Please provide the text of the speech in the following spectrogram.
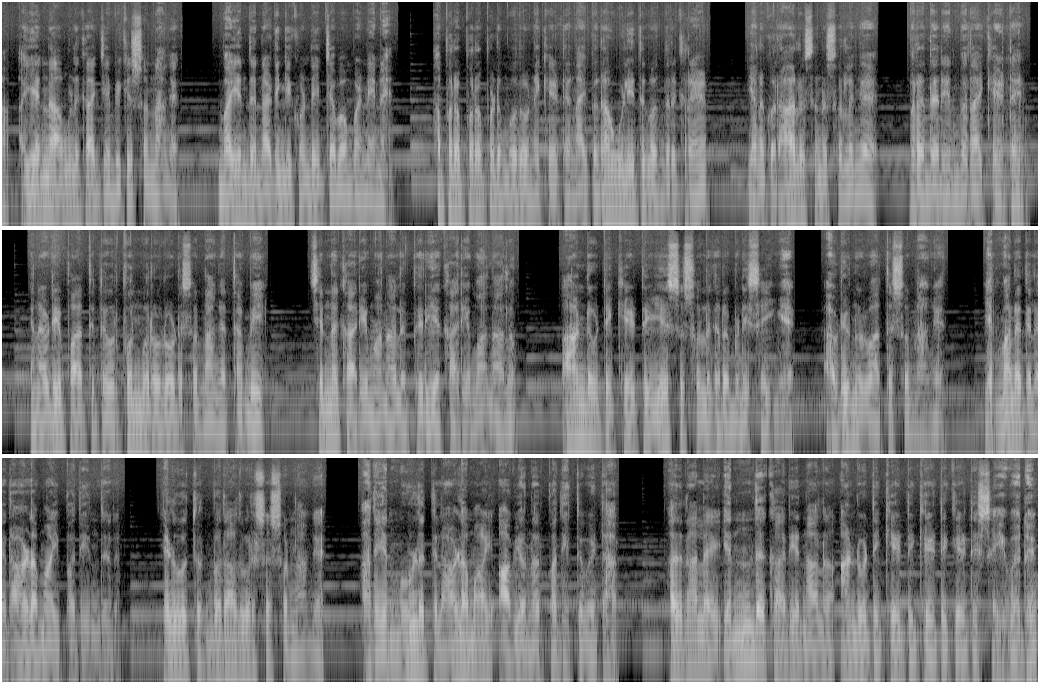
என்ன அவங்களுக்காக ஜெபிக்க சொன்னாங்க? பயந்து நடுங்கி கொண்டே ஜெபம் பண்ணினேன். அப்புறம் புறப்படும் போது உன்னை கேட்டேன் நான் இப்போ தான் ஊழியத்துக்கு வந்திருக்கிறேன். எனக்கு ஒரு ஆலோசனை சொல்லுங்க பிரதர் என்பதாக கேட்டேன். என்னை அப்படியே பார்த்துட்டு ஒரு பொன்முறவலோடு சொன்னாங்க தம்பி சின்ன காரியமானாலும் பெரிய காரியமானாலும் ஆண்டவட்டை கேட்டு இயேசு சொல்லுகிறபடி செய்யுங்க அப்படின்னு ஒரு வார்த்தை சொன்னாங்க. என் மனதில் அது ஆழமாய் பதிந்தது. எழுபத்தி ஒன்பதாவது வருஷம் சொன்னாங்க. அதை என் உள்ளத்தில் ஆழமாய் ஆவியானவர் பதித்து விட்டார். அதனால எந்த காரியனாலும் ஆண்டவட்டை கேட்டு கேட்டு கேட்டு செய்வது.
